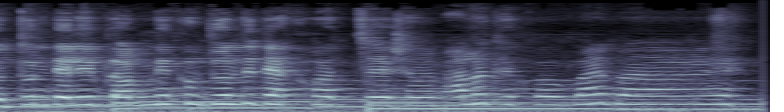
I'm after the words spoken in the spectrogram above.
নতুন ডেলি ব্লগ নিয়ে খুব জলদি দেখা হচ্ছে। সবাই ভালো থেকো। Bye bye.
